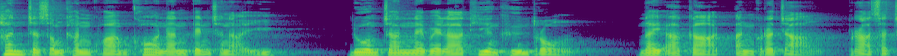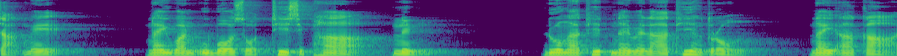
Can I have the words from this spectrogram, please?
ท่านจะสำคัญความข้อนั้นเป็นไฉนดวงจันทร์ในเวลาเที่ยงคืนตรง ในอากาศอันกระจ่างปราศจากเมฆในวันอุโบสถที่สิบห้าหนึ่งดวงอาทิตย์ในเวลาเที่ยงตรง ในอากาศ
